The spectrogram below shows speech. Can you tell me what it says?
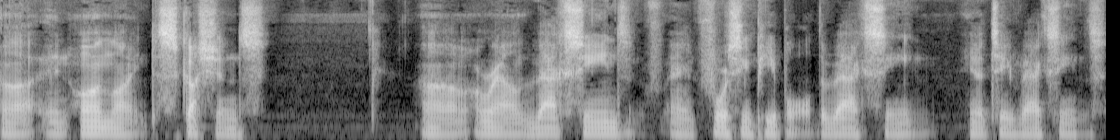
uh, in online discussions uh, around vaccines and forcing people the vaccine, you know, take vaccines.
